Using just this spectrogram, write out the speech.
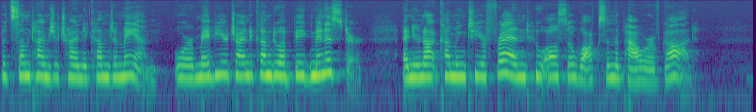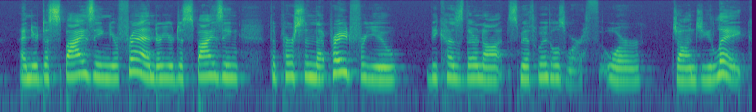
But sometimes you're trying to come to man, or maybe you're trying to come to a big minister and you're not coming to your friend who also walks in the power of God. And you're despising your friend or you're despising the person that prayed for you because they're not Smith Wigglesworth or John G. Lake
